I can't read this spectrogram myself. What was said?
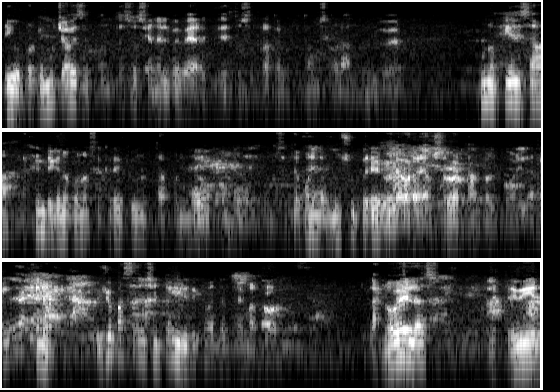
Digo, porque muchas veces cuando te asocian el beber, y de esto se trata lo que estamos hablando, del beber, uno piensa, la gente que no conoce cree que uno está poniendo como, se está poniendo como un superhéroe a la hora de absorber tanto alcohol. Y la realidad es que no. Yo pasé del gin directamente al Trey Martín. Las novelas, el escribir,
